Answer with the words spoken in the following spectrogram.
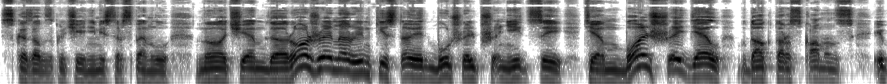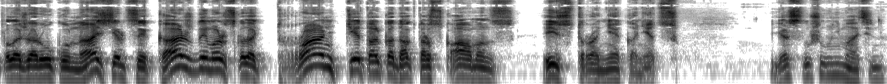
— сказал в заключение мистер Спенлу, — но чем дороже на рынке стоит бушель пшеницы, тем больше дел в Докторс Коммонс. И, положа руку на сердце, каждый может сказать «Троньте только Докторс Коммонс!» и стране конец. Я слушал внимательно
